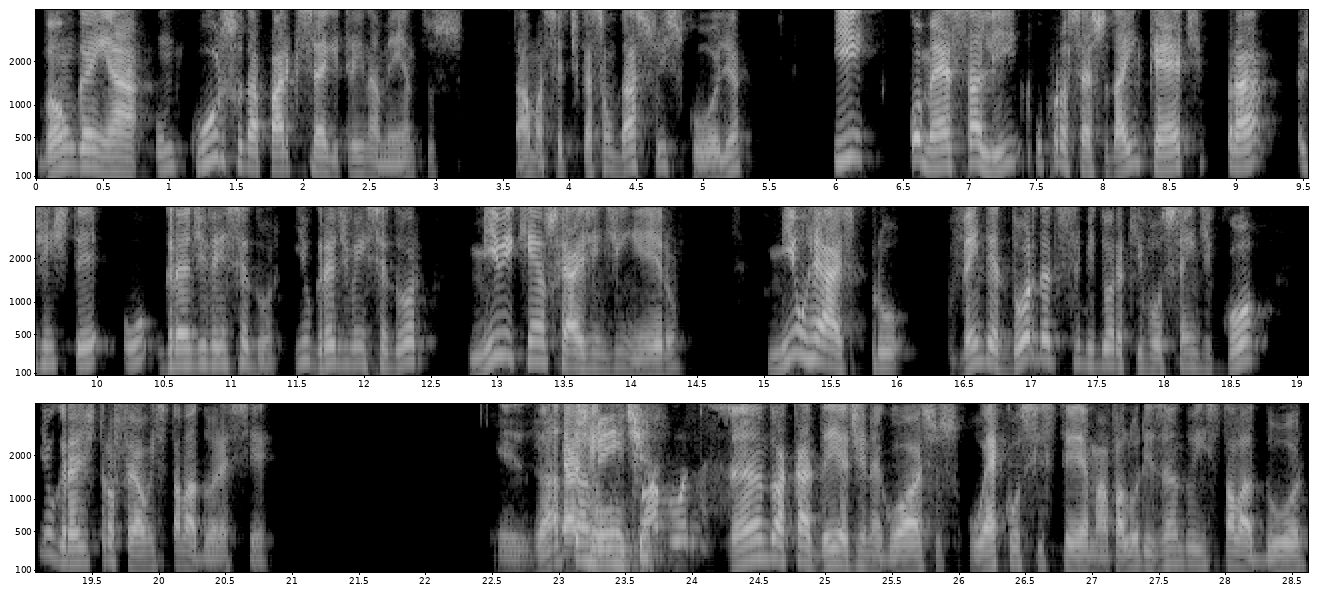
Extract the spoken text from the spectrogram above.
Vão ganhar um curso da Parque Segue Treinamentos, tá? uma certificação da sua escolha. E começa ali o processo da enquete para a gente ter o grande vencedor. E o grande vencedor R$ 1.500 em dinheiro, R$ reais para o vendedor da distribuidora que você indicou e o grande troféu instalador SE. Exatamente. É a valorizando a cadeia de negócios, o ecossistema, valorizando o instalador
